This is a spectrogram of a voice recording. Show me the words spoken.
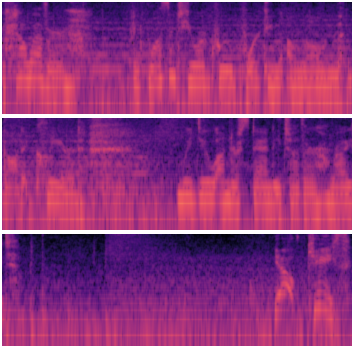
However, it wasn't your group working alone that got it cleared. We do understand each other, right? Yo, Keith!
